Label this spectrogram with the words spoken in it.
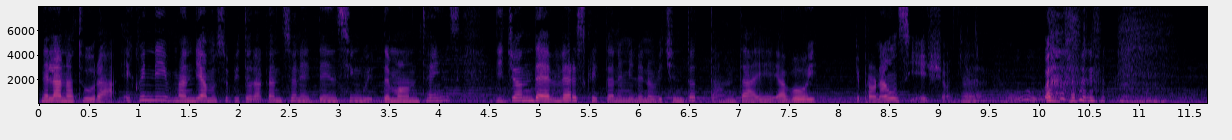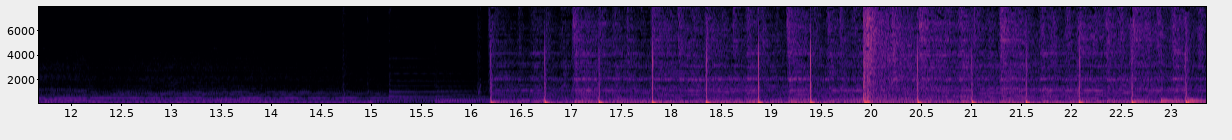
nella natura. E quindi mandiamo subito la canzone Dancing with the Mountains di John Denver, scritta nel 1980, e a voi. Che pronunciation. Eh? Uh. Everybody's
